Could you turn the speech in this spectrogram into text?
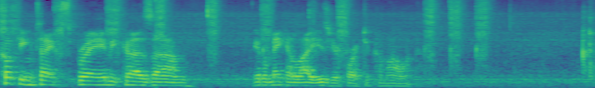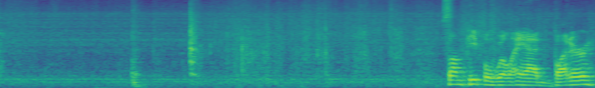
cooking type spray because um, it'll make it a lot easier for it to come out. Some people will add butter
